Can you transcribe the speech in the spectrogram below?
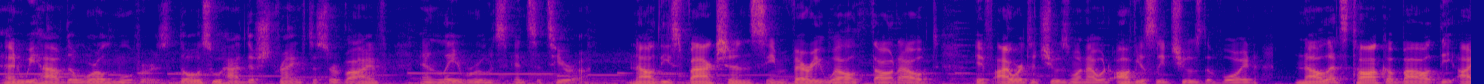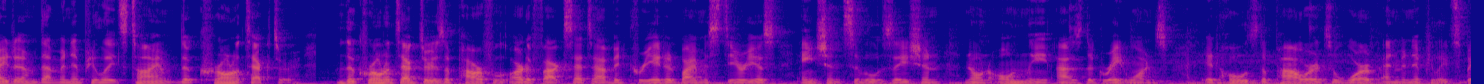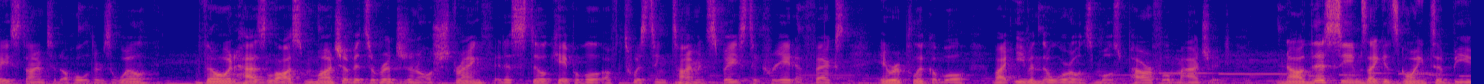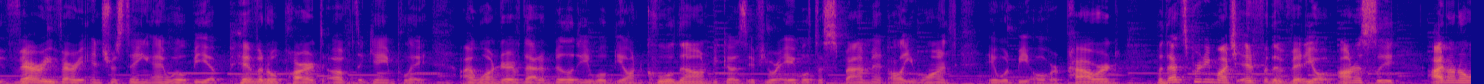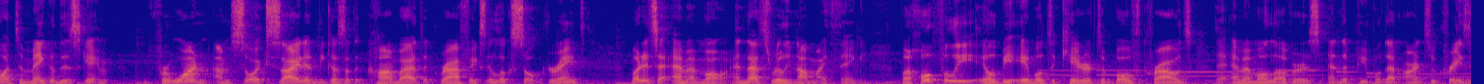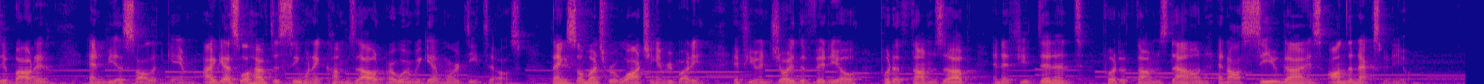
And we have the world movers, those who had the strength to survive and lay roots in Setera. Now, these factions seem very well thought out. If I were to choose one, I would obviously choose the Void. Now, let's talk about the item that manipulates time the Chronotector. The Chronotector is a powerful artifact said to have been created by a mysterious ancient civilization known only as the Great Ones. It holds the power to warp and manipulate spacetime to the holder's will. Though it has lost much of its original strength, it is still capable of twisting time and space to create effects irreplicable by even the world's most powerful magic. Now, this seems like it's going to be very, very interesting and will be a pivotal part of the gameplay. I wonder if that ability will be on cooldown because if you are able to spam it all you want, it would be overpowered. But that's pretty much it for the video. Honestly, I don't know what to make of this game. For one, I'm so excited because of the combat, the graphics, it looks so great. But it's an MMO, and that's really not my thing but hopefully it'll be able to cater to both crowds, the MMO lovers and the people that aren't too crazy about it, and be a solid game. I guess we'll have to see when it comes out or when we get more details. Thanks so much for watching everybody. If you enjoyed the video, put a thumbs up, and if you didn't, put a thumbs down, and I'll see you guys on the next video.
